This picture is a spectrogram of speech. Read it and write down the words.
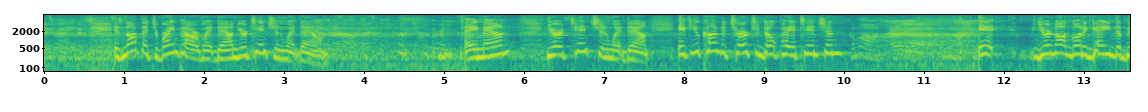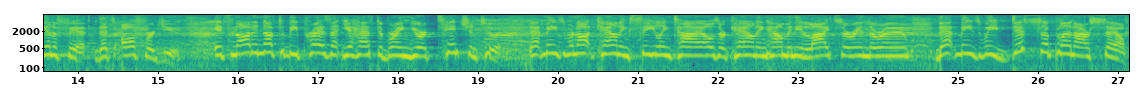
right. It's not that your brain power went down, your attention went down. Amen. Your attention went down. If you come to church and don't pay attention, come on. It you're not going to gain the benefit that's offered you. It's not enough to be present, you have to bring your attention to it. That means we're not counting ceiling tiles or counting how many lights are in the room. That means we discipline ourselves.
